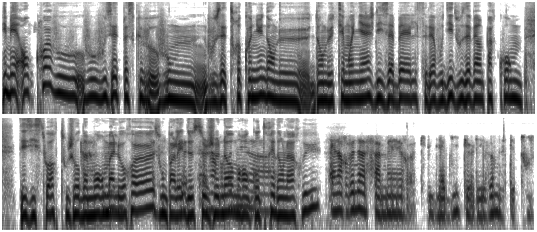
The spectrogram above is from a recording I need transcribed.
Et mais en quoi vous vous, vous êtes parce que vous vous, vous êtes reconnu dans le dans le témoignage d'Isabelle, c'est-à-dire vous dites vous avez un parcours des histoires toujours d'amour Oui, malheureuse. Vous me parlez de ce elle en jeune homme à- rencontré dans la rue. elle en revenait à sa mère qui lui a dit que les hommes étaient tous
